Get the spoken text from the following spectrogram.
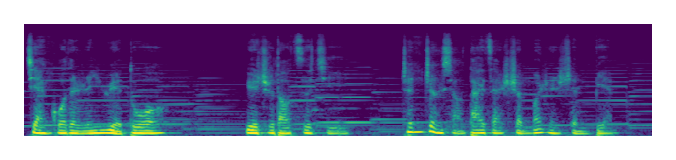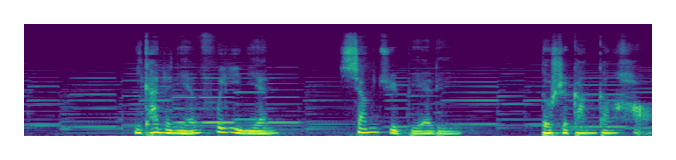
见过的人越多。越知道自己真正想待在什么人身边。你看着年复一年，相聚别离，都是刚刚好。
